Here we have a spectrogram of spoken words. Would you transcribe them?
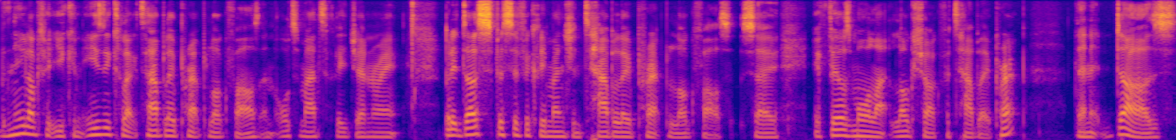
with new you can easily collect Tableau Prep log files and automatically generate, but it does specifically mention Tableau Prep log files. So it feels more like Logshark for Tableau Prep than it does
